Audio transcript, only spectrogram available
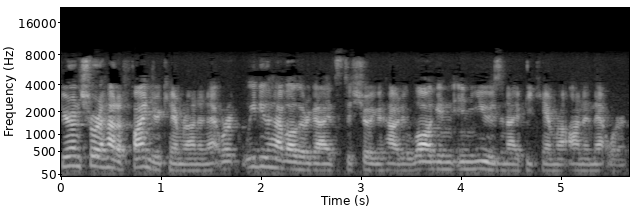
If you're unsure how to find your camera on a network, we do have other guides to show you how to log in and use an IP camera on a network.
